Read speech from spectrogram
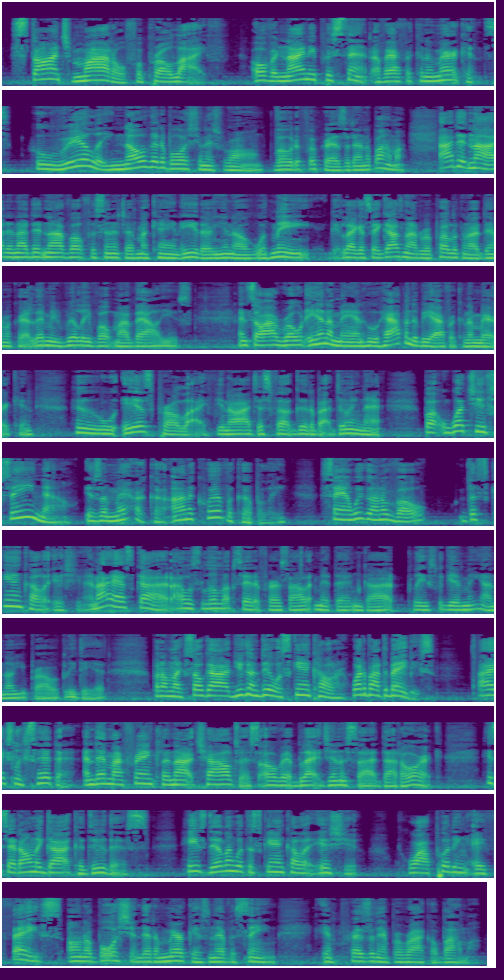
staunch model for pro life. Over 90% of African Americans who really know that abortion is wrong voted for President Obama. I did not, and I did not vote for Senator McCain either. You know, with me, like I said, God's not a Republican or a Democrat. Let me really vote my values. And so I wrote in a man who happened to be African American who is pro life. You know, I just felt good about doing that. But what you've seen now is America unequivocally saying we're going to vote the skin color issue. And I asked God, I was a little upset at first, I'll admit that. And God, please forgive me. I know you probably did. But I'm like, so God, you're going to deal with skin color. What about the babies? I actually said that. And then my friend Clenard Childress over at blackgenocide.org, he said only God could do this. He's dealing with the skin color issue while putting a face on abortion that America has never seen in President Barack Obama.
